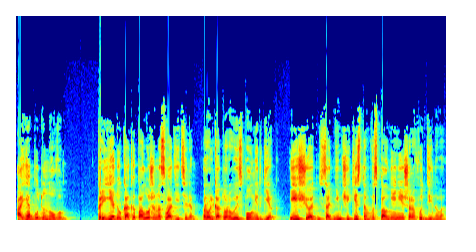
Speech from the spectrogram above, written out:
а я буду новым. Приеду, как и положено, с водителем, роль которого исполнит ГЕК, и еще с одним чекистом в исполнении Шарафуддинова.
